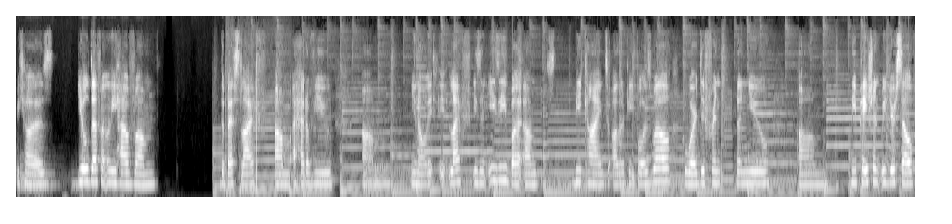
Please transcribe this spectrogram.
because you'll definitely have um, the best life um, ahead of you um, you know it, it, life isn't easy but um, be kind to other people as well who are different than you. Um, be patient with yourself.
